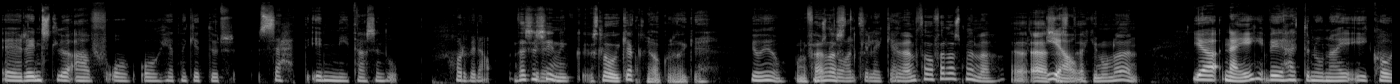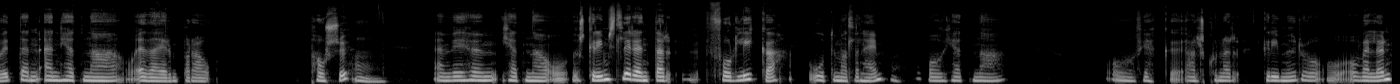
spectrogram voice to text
e, reynslu af og, og hérna getur sett inn í það sem þú horfir á. Þessi síning sló í gegn hjá okkur, það ekki? Jú, jú. Búin að ferðast, er ennþá að ferðast með hana? Eða sérst ekki núna en? Já, nei, við hættum núna í, í COVID en, en hérna, eða erum bara á pásu. Mm. En við höfum hérna, og skrýmsli reyndar fór líka út um allan heim mm. og hérna, og fekk alls konar grímur og, og, og velun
